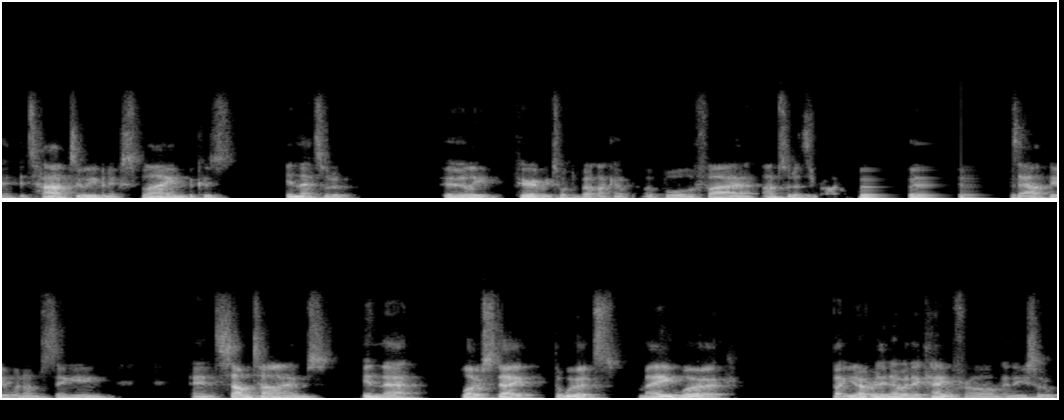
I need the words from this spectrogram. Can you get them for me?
it's hard to even explain because in that sort of early period we talked about like a, a ball of fire i'm sort of throwing words out there when I'm singing. And sometimes in that flow state, the words may work, but you don't really know where they came from. And then you sort of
